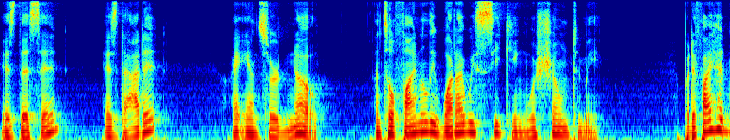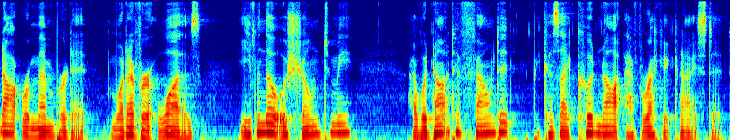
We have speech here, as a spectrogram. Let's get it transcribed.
Is this it? Is that it? I answered no, until finally what I was seeking was shown to me. But if I had not remembered it, whatever it was, even though it was shown to me, I would not have found it because I could not have recognized it.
